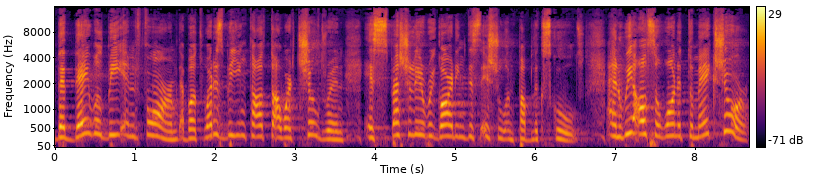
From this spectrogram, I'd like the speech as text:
that they will be informed about what is being taught to our children especially regarding this issue in public schools. And we also wanted to make sure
